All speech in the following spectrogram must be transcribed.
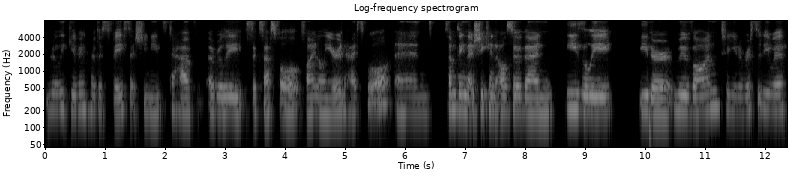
really giving her the space that she needs to have a really successful final year in high school and something that she can also then easily either move on to university with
